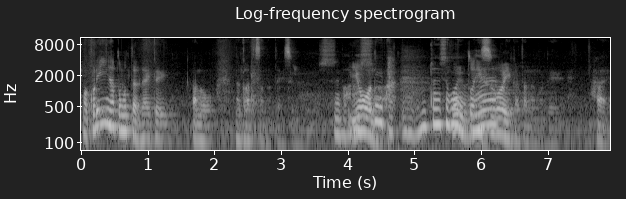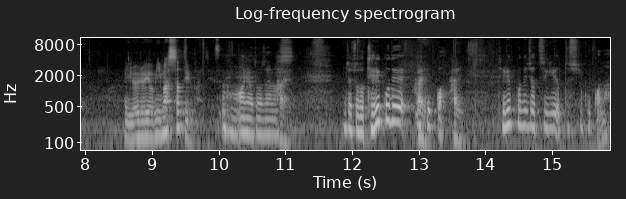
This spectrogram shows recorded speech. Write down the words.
まあ、これいいなと思ったら大体あの中畑さんだったりする。ようなうん本当にすごいよね。本当にすい。ごい方なので、はい、いろいろ読みましたという感じですね。うん、ありがとうございます。じゃあちょっとテレコでいこうか。はいテレコでじゃあ次私行こうかな。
